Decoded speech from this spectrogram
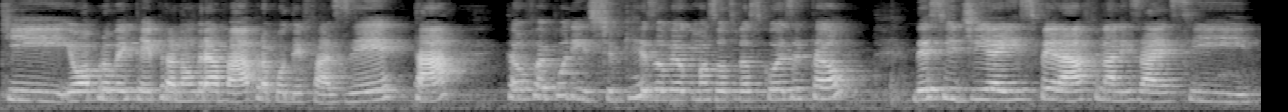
que eu aproveitei para não gravar para poder fazer, tá? Então foi por isso, tive que resolver algumas outras coisas, então decidi aí esperar finalizar esse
